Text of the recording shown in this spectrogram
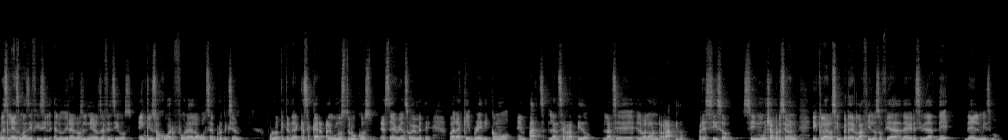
pues le es más difícil eludir a los linieros defensivos e incluso jugar fuera de la bolsa de protección, por lo que tendrá que sacar algunos trucos, este Arians obviamente, para que Brady como en Pats lance rápido, lance el balón rápido, preciso, sin mucha presión y claro, sin perder la filosofía de agresividad de, de él mismo.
